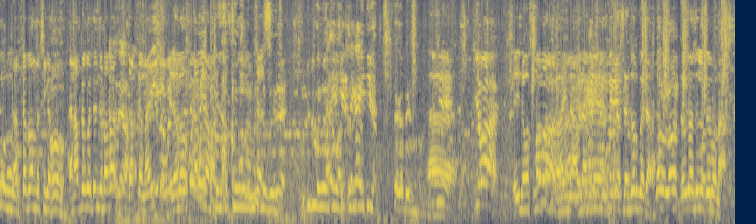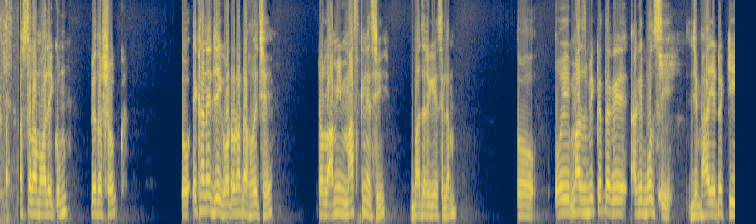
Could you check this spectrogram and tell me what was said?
বন্ধ জাতকা বন্ধ ঠিক আছে হ্যাঁ। আপনি কইতেন যে বাবা জাতকা নাই, এটা হলো। এই সমস্ত আসসালামু আলাইকুম, প্রিয় দর্শক। তো এখানে যে ঘটনাটা হয়েছে, এটা হলো আমি মাছ কিনেছি, বাজারে গিয়েছিলাম। তো ওই মাছ বিক্রেতাকে আগে বলছি যে, ভাই, এটা কি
